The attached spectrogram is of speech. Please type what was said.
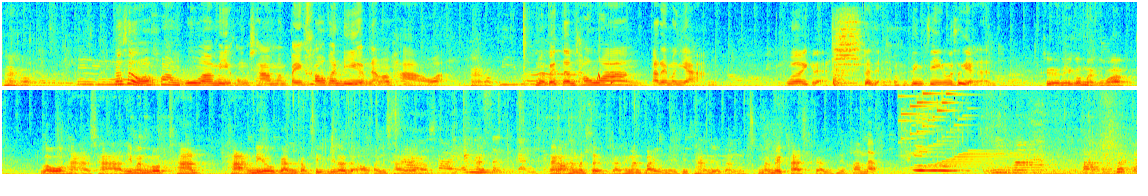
ใช่ครับรู้สึกว่าความอูมามิของชา มันไปเข้ากันดีกับน้ำมะพร้าวอะใช่ครับ เหมือนไปเติมช่องว่างอะไรบางอย่าง เวอร์อีกแหละแต่จริง ๆ รู้สึกอย่างนั้น คืออันนี้ก็เหมือนกับว่าเราหาชาที่มันรสชาติทางเดียวกันกับสิ่งที่เราจะเอาไปใช้อะครับ ใช่ให้มันเสริมกันใช่ไหมใช่ครับให้มันเสริมกันให้มันไปในทิศทางเดียวกัน มันไม่คลาชกัน มีความแบบดีมากตาเป็นประก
